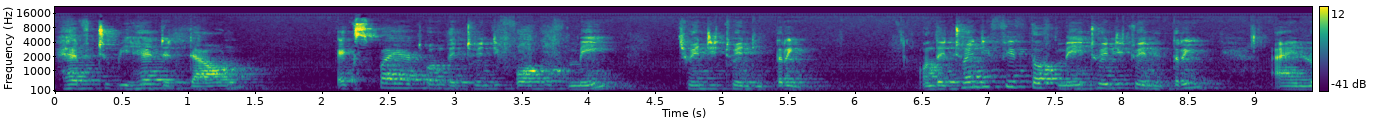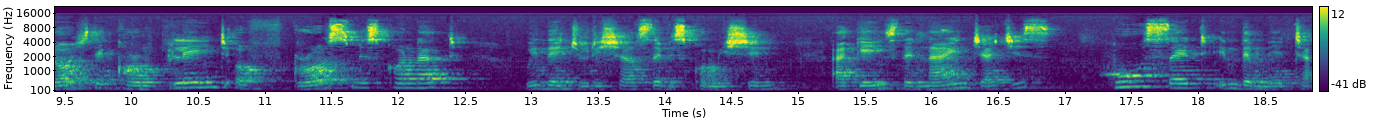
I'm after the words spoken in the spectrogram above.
have to be handed down, expired on the 24th of May 2023. On the 25th of May 2023, I lodged a complaint of gross misconduct with the Judicial Service Commission against the nine judges who said in the matter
